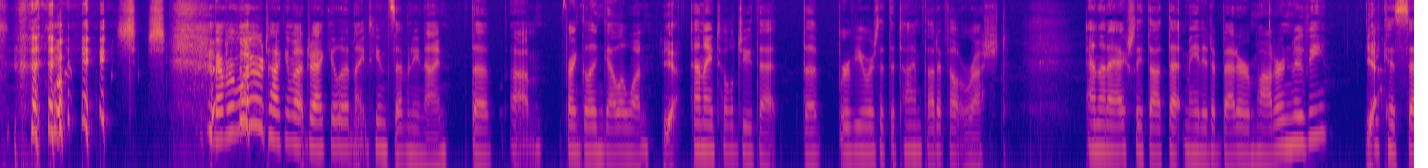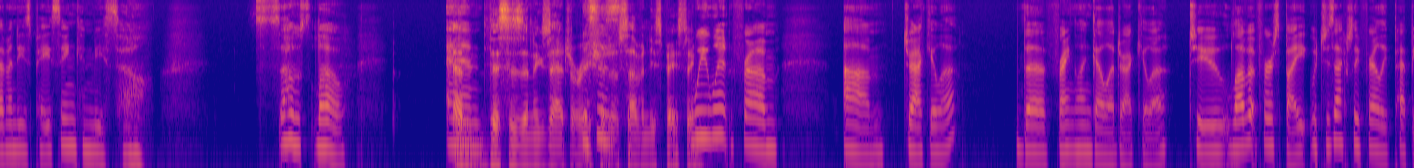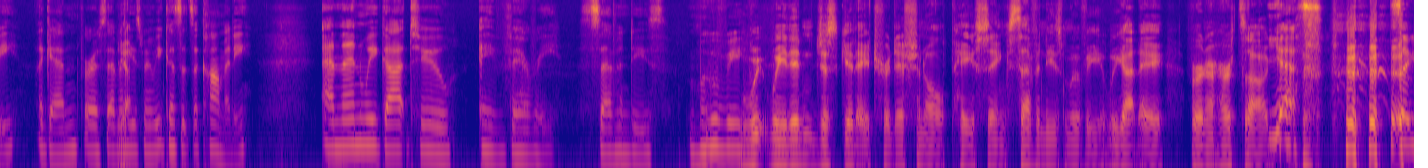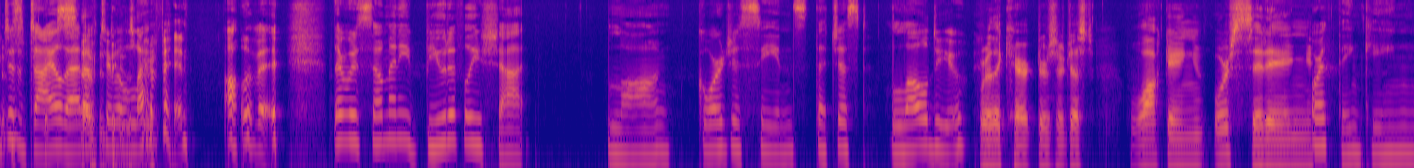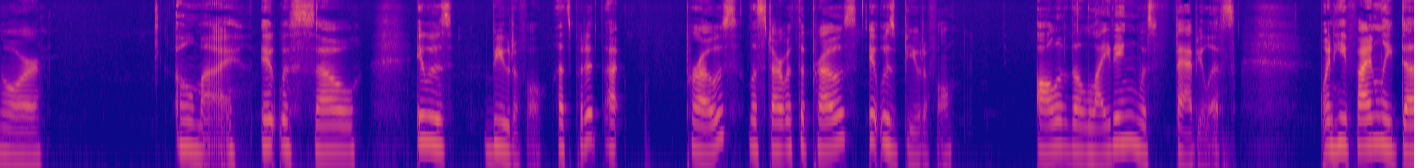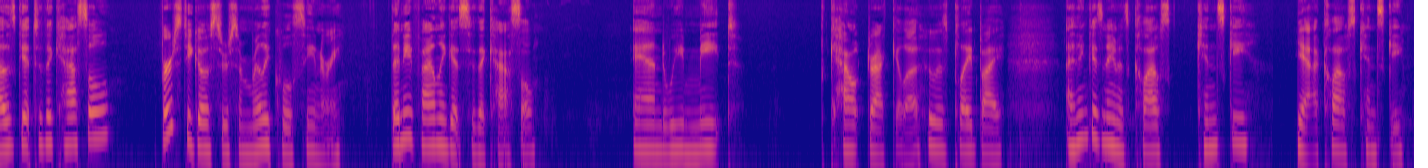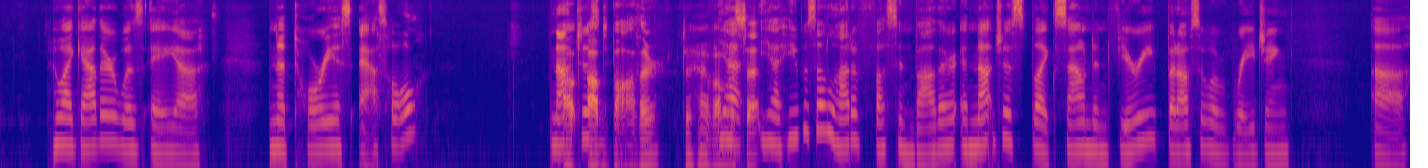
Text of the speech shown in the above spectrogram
Shh, shh. Remember when we were talking about Dracula 1979, the um, Frank Langella one? Yeah. And I told you that the reviewers at the time thought it felt rushed. And that I actually thought that made it a better modern movie. Yeah. Because 70s pacing can be so, so slow. And, And, this is an exaggeration is- of 70s pacing. we went from um, Dracula, the Frank Langella Dracula, to Love at First Bite, which is actually fairly peppy again for a 70s movie because it's a comedy. And then we got to a very 70s movie. we, we didn't just get a traditional pacing 70s movie. We got a Werner Herzog. Yes. so you just dial that up to 70s 11, all of it. There was so many beautifully shot, long, gorgeous scenes that just lulled you Where the characters are just walking or sitting. or thinking or oh my it was so it was beautiful. Let's put it that pros let's start with the pros it was beautiful. All of the lighting was fabulous. When he finally does get to the castle first he goes through some really cool scenery. Then he finally gets to the castle and we meet count dracula who is played by i think his name is klaus kinski yeah klaus kinski who I gather was a uh, notorious asshole. Not a, just a bother to have on yeah, the set. yeah, he was a lot of fuss and bother, and not just like sound and fury, but also a raging. uh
